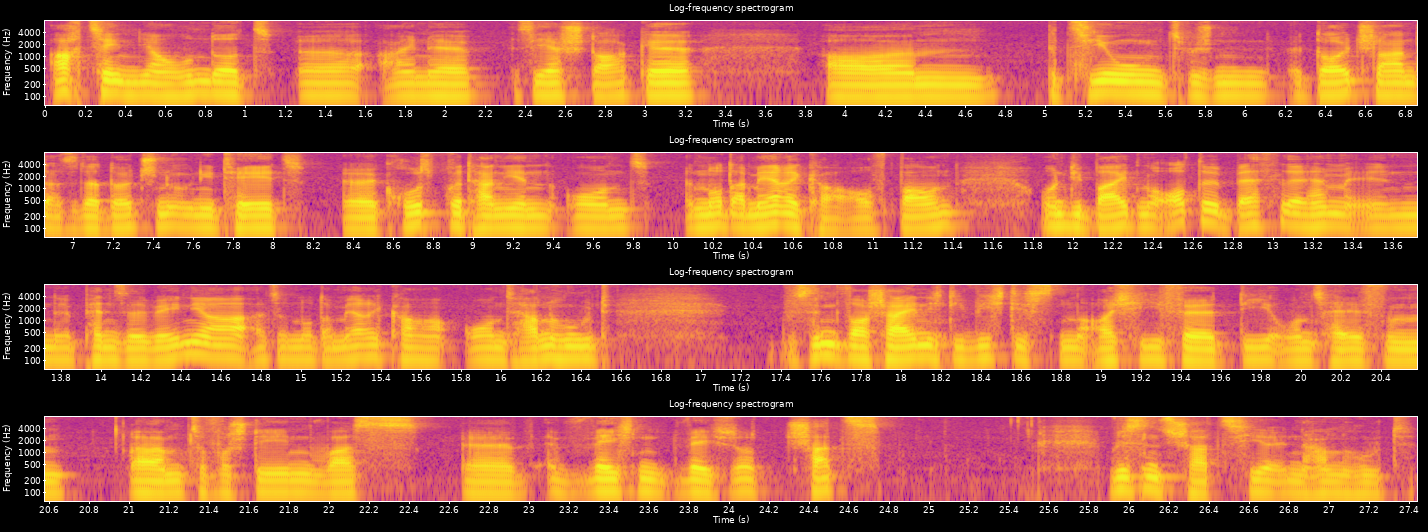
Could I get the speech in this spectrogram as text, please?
18. Jahrhundert äh, eine sehr starke ähm, Beziehungen zwischen Deutschland, also der deutschen Unität, äh, Großbritannien und Nordamerika aufbauen. Und die beiden Orte, Bethlehem in Pennsylvania, also Nordamerika, und Herrnhut, sind wahrscheinlich die wichtigsten Archive, die uns helfen ähm, zu verstehen, was, äh, welchen, welcher Schatz, Wissensschatz hier in Herrnhut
